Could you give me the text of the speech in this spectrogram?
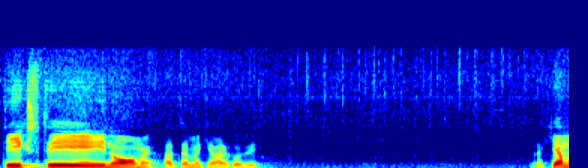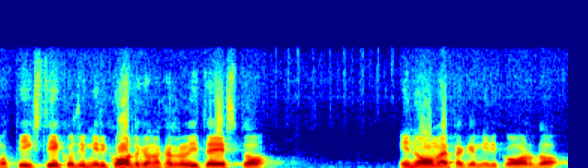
txt nome, fatemi chiamare così. La chiamo txt così mi ricordo che è una casella di testo e nome perché mi ricordo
